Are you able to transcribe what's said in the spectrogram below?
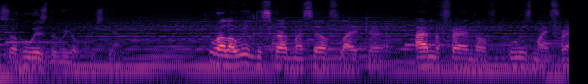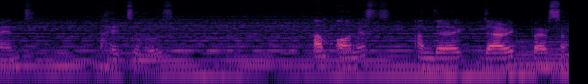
So who is the real Cristiano? Well, I will describe myself like uh, I'm a friend of who is my friend. I hate to lose. I'm honest. I'm direct, direct person.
